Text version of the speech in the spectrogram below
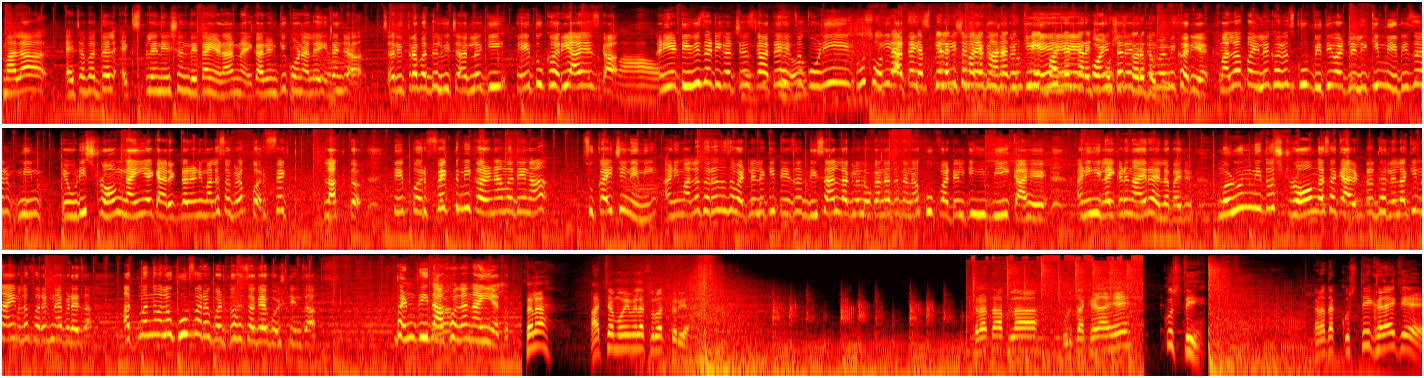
मला याच्याबद्दल एक्सप्लेनेशन देता येणार नाही. कारण की कोणालाही त्यांच्या चरित्राबद्दल विचारलं की हे तू खरी आहेस का? आणि हे टीव्ही साठी करतेस का? ते ह्याचं कोणी तू स्वतः मी आता accept केलं की तू explanation माझ्या नाही देऊ शकत कानातून की fake हे- भांडण हे करायची pointer कोशिश आहे, करत त्याच्यामुळे होती. मी खरी आहे. मला पहिले खरंच खूप भीती वाटलेली की मे बी जर मी एवढी स्ट्रॉंग नाही आहे कॅरेक्टर आणि मला सगळं परफेक्ट लागतं. ते परफेक्ट मी करण्यामध्ये ना चुकायची नेहमी आणि मला खरंच असं वाटलेलं की ते जर दिसायला लागलं लोकांना तर त्यांना खूप वाटेल की ही वीक आहे आणि हिला इकडे नाही राहायला पाहिजे. म्हणून मी तो स्ट्रॉंग असा कॅरेक्टर धरलेला की नाही मला फरक नाही पडायचा. आतमधनं मला खूप फरक पडतो ह्या सगळ्या गोष्टींचा. पण ती दाखवला नाही येतो चला आजच्या मोहिमेला सुरुवात करूया. तर आता आपला पुढचा खेळ आहे कुस्ती. कारण आता कुस्ती खेळायची आहे.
